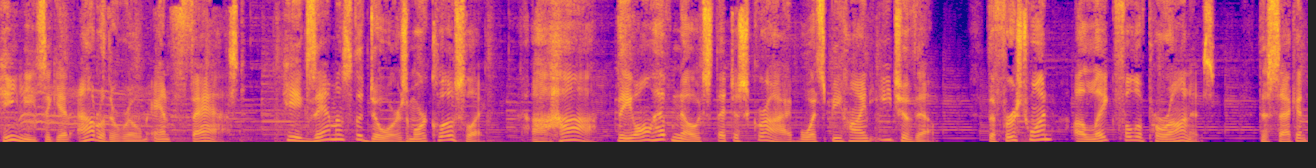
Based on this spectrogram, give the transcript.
He needs to get out of the room and fast. He examines the doors more closely. Aha! They all have notes that describe what's behind each of them. The first one, a lake full of piranhas. The second,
